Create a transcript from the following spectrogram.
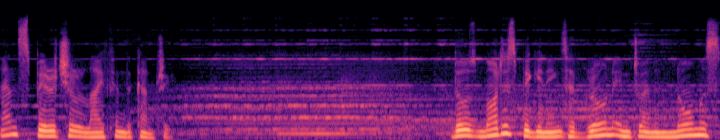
and spiritual life in the country. Those modest beginnings have grown into an enormous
